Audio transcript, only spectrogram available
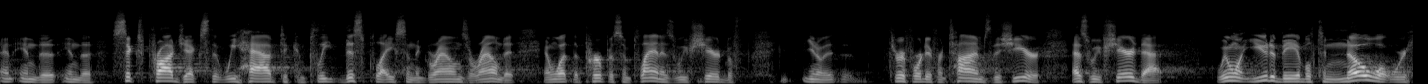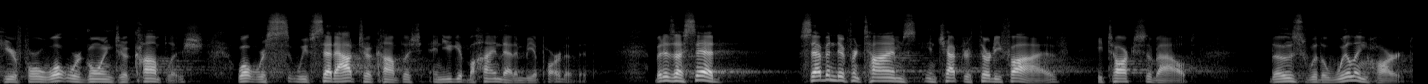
and in the in the six projects that we have to complete this place and the grounds around it and what the purpose and plan is we've shared bef- you know three or four different times this year as we've shared that. We want you to be able to know what we're here for, what we're going to accomplish, what we're, we've set out to accomplish, and you get behind that and be a part of it. But as I said, seven different times in chapter 35, he talks about those with a willing heart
